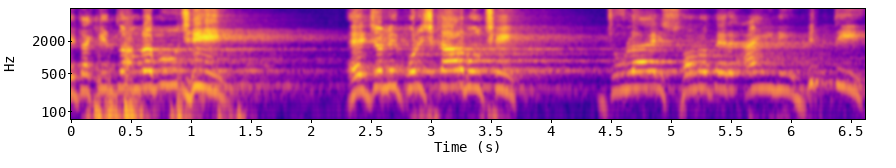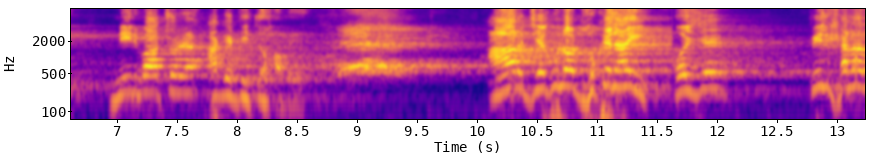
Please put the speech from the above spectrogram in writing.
এটা কিন্তু আমরা বুঝি। এর জন্যই পরিষ্কার বলছি, জুলাইয়ের সনদের আইনি ভিত্তি নির্বাচনের আগে দিতে হবে। আর যেগুলো ঢুকে নাই, ওই যে পিলখানার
